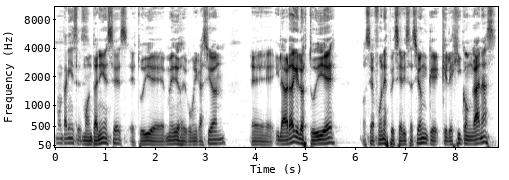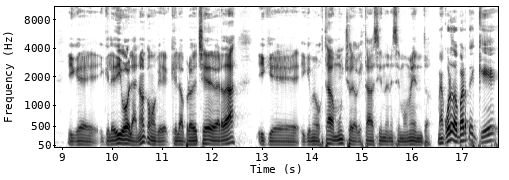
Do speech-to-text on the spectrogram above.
Montañeses. Montañeses, estudié medios de comunicación. Eh, y la verdad que lo estudié, o sea, fue una especialización que, que elegí con ganas y que, y que, le di bola, ¿no? Como que, que lo aproveché de verdad y que, y que, me gustaba mucho lo que estaba haciendo en ese momento. Me acuerdo aparte que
